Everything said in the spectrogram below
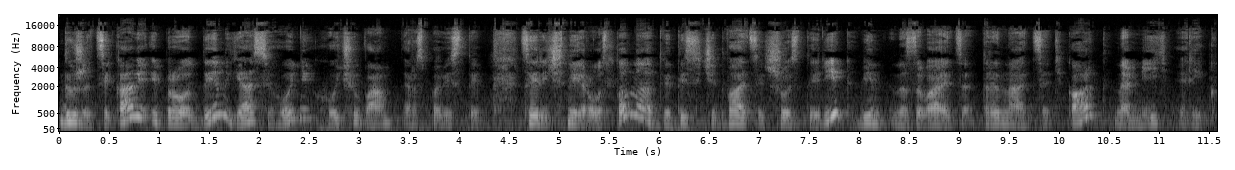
дуже цікаві. І про один я сьогодні хочу вам розповісти. Це річний розклад на 2026 рік. Він називається 13 карт на мій рік.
